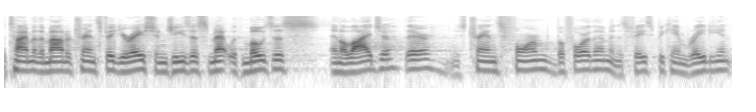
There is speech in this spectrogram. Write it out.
the time of the Mount of Transfiguration, Jesus met with Moses and Elijah there. He was transformed before them, and his face became radiant,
